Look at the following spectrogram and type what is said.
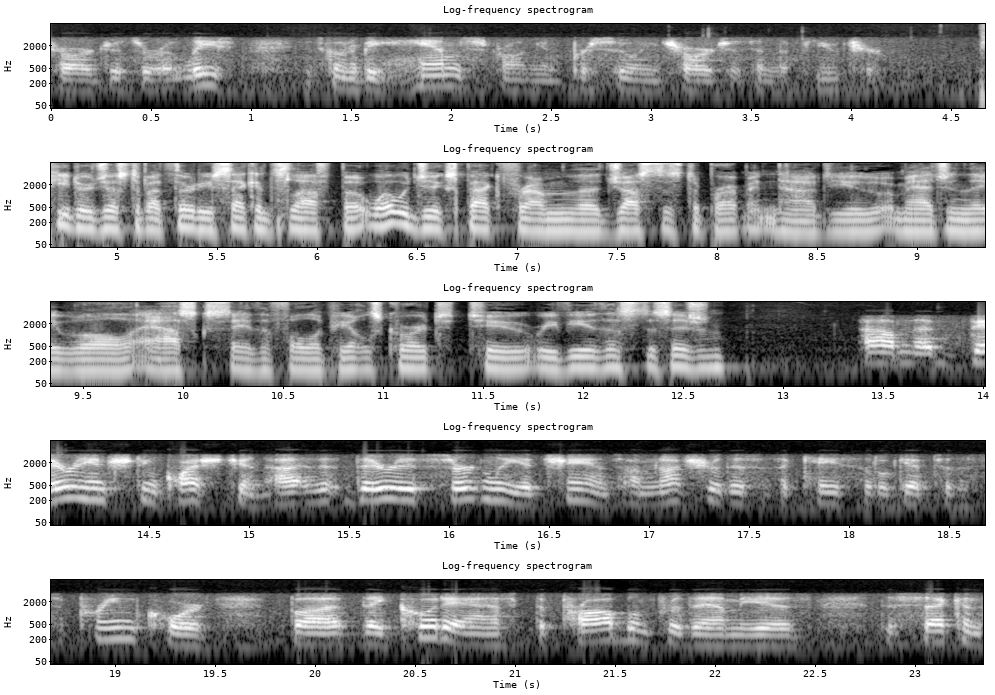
charges, or at least it's going to be hamstrung in pursuing charges in the future. Peter, just about 30 seconds left, but what would you expect from the Justice Department now? Do you imagine they will ask, say, the full appeals court to review this decision? Um, a very interesting question. Uh, there is certainly a chance. I'm not sure this is a case that'll get to the Supreme Court, but they could ask. The problem for them is the Second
